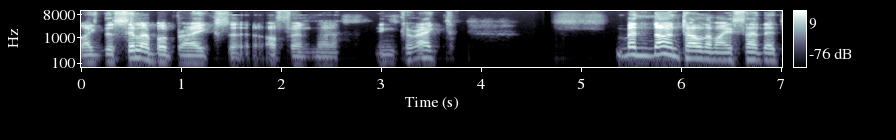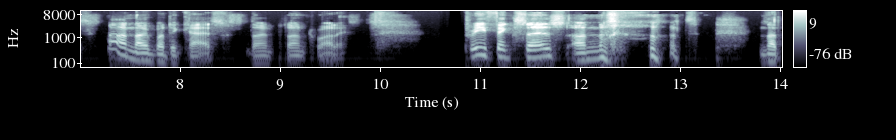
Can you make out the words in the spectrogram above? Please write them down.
like the syllable breaks are often uh, incorrect. but don't tell them I said it. Oh, nobody cares. Don't don't worry. Prefixes are not, not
